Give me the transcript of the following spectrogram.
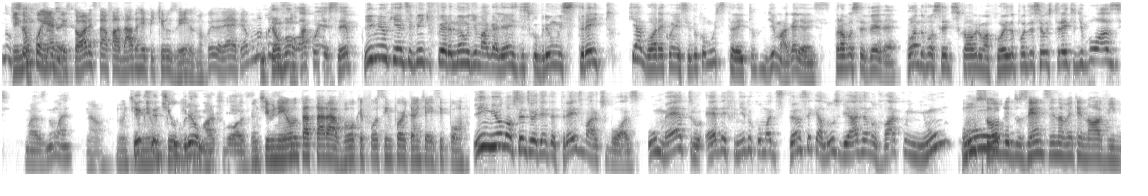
Não quem não conhece também. a história está afadado a repetir os erros. Uma coisa é, tem alguma coisa Então assim. vamos lá conhecer. Em 1520, Fernão de Magalhães descobriu um estreito que agora é conhecido como Estreito de Magalhães. Para você ver, né? Quando você descobre uma coisa, pode ser o Estreito de Boase, mas não é. Não, não tive O que, que você descobriu, que... Marcos Boas? Não tive nenhum tataravô que fosse importante a esse ponto. Em 1983, Marcos Boas, o metro é definido como a distância que a luz viaja no vácuo em um... Um, um... sobre 299 milhões,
